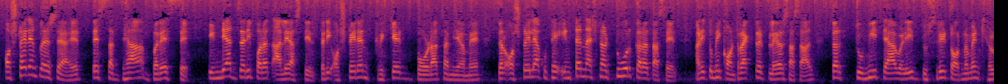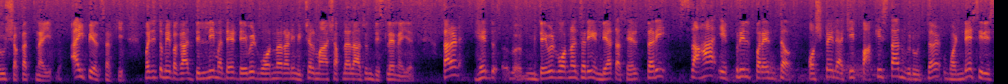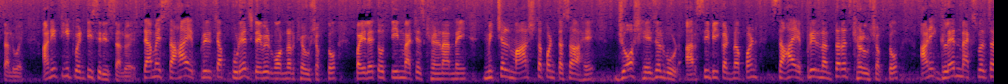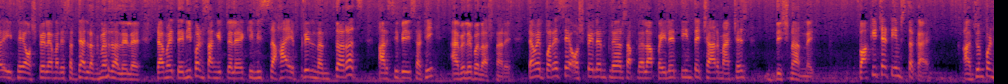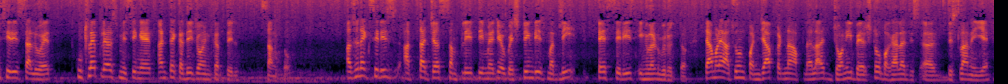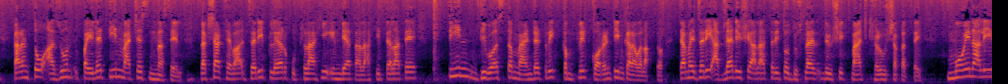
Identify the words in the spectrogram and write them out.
ऑस्ट्रेलियन प्लेयर्स जे आहेत ते सध्या बरेचसे इंडियात जरी परत आले असतील तरी ऑस्ट्रेलियन क्रिकेट बोर्डाचा नियम आहे जर ऑस्ट्रेलिया कुठे इंटरनॅशनल टूर करत असेल आणि तुम्ही कॉन्ट्रॅक्टेड प्लेयर्स असाल तर तुम्ही त्यावेळी दुसरी टुर्नामेंट खेळू शकत नाही आयपीएल सारखी. म्हणजे तुम्ही बघा दिल्लीमध्ये डेव्हिड वॉर्नर आणि मिचल माश आपल्याला अजून दिसले नाहीयेत. कारण हे डेव्हिड वॉर्नर जरी इंडियात असेल तरी सहा एप्रिल पर्यंत ऑस्ट्रेलियाची पाकिस्तान विरुद्ध वन डे सिरीज चालू आहे आणि टी ट्वेंटी सिरीज चालू आहे. त्यामुळे सहा एप्रिलच्या पुढेच डेव्हिड वॉर्नर खेळू शकतो. पहिले तो तीन मॅचेस खेळणार नाही. मिचल मार्चचं पण तसं आहे. जॉश हेझलवूड आरसीबी कडनं पण सहा एप्रिल नंतरच खेळू शकतो. आणि ग्लेन मॅक्सवेलचं इथे ऑस्ट्रेलियामध्ये सध्या लग्न झालेलं आहे. त्यामुळे त्यांनी पण सांगितलेलं आहे की मी सहा एप्रिल नंतरच आरसीबीसाठी अवेलेबल असणार आहे. त्यामुळे बरेचसे ऑस्ट्रेलियन प्लेयर्स आपल्याला पहिले तीन ते चार मॅचेस दिसणार नाहीत. बाकीच्या टीम्स तर काय? अजून पण सिरीज चालू आहेत. कुठले प्लेयर्स मिसिंग आहेत आणि ते कधी जॉईन करतील? सांगतो. अजून एक सिरीज आत्ता जस्ट संपली. ती म्हणजे वेस्ट इंडिज मधली टेस्ट सिरीज इंग्लंड विरुद्ध. त्यामुळे अजून पंजाबकडनं आपल्याला जॉनी बेअरस्टो बघायला दिसला नाहीये. कारण तो अजून पहिले तीन मॅचेस नसेल. लक्षात ठेवा जरी प्लेअर कुठलाही इंडियात आला की त्याला ते तीन दिवस तर मॅन्डेटरी कंप्लीट क्वारंटीन करावं लागतं. त्यामुळे जरी आदल्या दिवशी आला तरी तो दुसऱ्या दिवशी मॅच खेळू शकत नाही. मोईन अली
